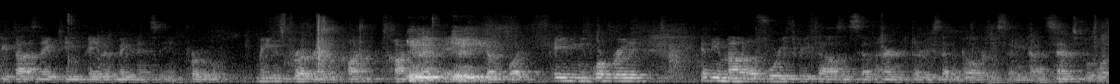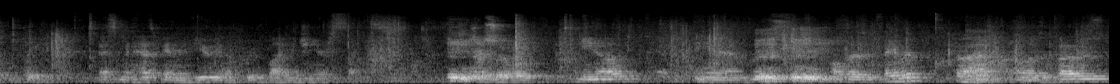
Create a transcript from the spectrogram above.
2018 pavement maintenance and pro, maintenance program of con- Contract A, Youngblood Paving Incorporated, in the amount of $43,737.79 for work completed. Estimate has been reviewed and approved by engineer Seitz. So. Nino and Bruce, all those in favor? Aye. All those opposed?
